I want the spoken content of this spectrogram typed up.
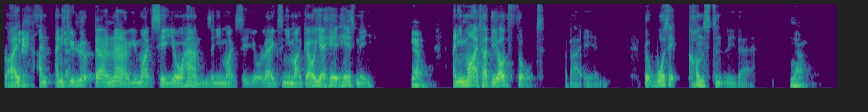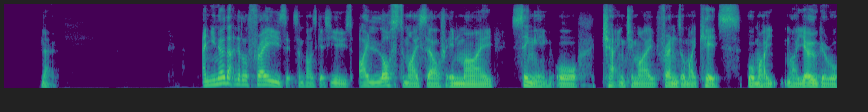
right? Yes. And and if you look down now, you might see your hands and you might see your legs, and you might go, Oh yeah, here, here's me. Yeah. And you might have had the odd thought about Ian, but was it constantly there? No. No. And you know that little phrase that sometimes gets used I lost myself in my singing or chatting to my friends or my kids or my, my yoga, or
